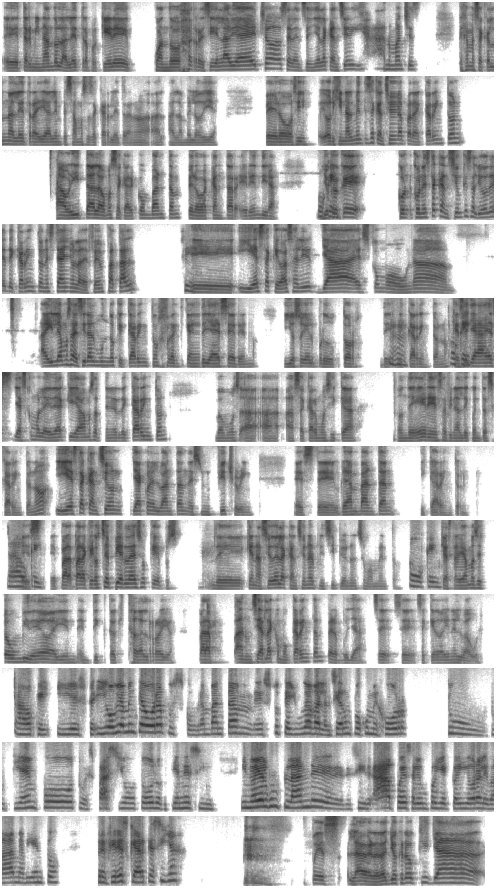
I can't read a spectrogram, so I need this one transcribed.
eh, terminando la letra, porque era cuando recién la había hecho, se le enseñé la canción y dije, ah, no manches, déjame sacarle una letra y ya le empezamos a sacar letra, ¿no? A, a la melodía. Pero sí, originalmente esa canción era para Carrington. Ahorita la vamos a sacar con Bantam, pero va a cantar Erendira. Yo creo que con, con esta canción que salió de, de Carrington este año, la de Femme Fatal, sí. eh, y esta que va a salir ya es como una... Ahí le vamos a decir al mundo que Carrington prácticamente ya es Eren, ¿no? Y yo soy el productor de. Carrington, ¿no? Que ese ya es, ya es como la idea que ya vamos a tener de Carrington. Vamos a, a- a sacar música donde eres, a final de cuentas, Carrington, ¿no? Y esta canción, ya con el Bantan, es un featuring, este, Gran Bantan y Carrington. Ah, ok. Este, para, para que no se pierda eso que, pues, de, que nació de la canción al principio, ¿no? En su momento. Ok. Que hasta habíamos hecho un video ahí en, en TikTok y todo el rollo para anunciarla como Carrington, pero pues ya se, se, se quedó ahí en el baúl. Ah, ok. Y este, y obviamente ahora, pues con Gran Bantam, esto te ayuda a balancear un poco mejor tu, tu tiempo, tu espacio, todo lo que tienes y, y no hay algún plan de, de decir, ah, puede salir un proyecto ahí, órale, va, me aviento. ¿Prefieres quedarte así ya? Pues la verdad, yo creo que ya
